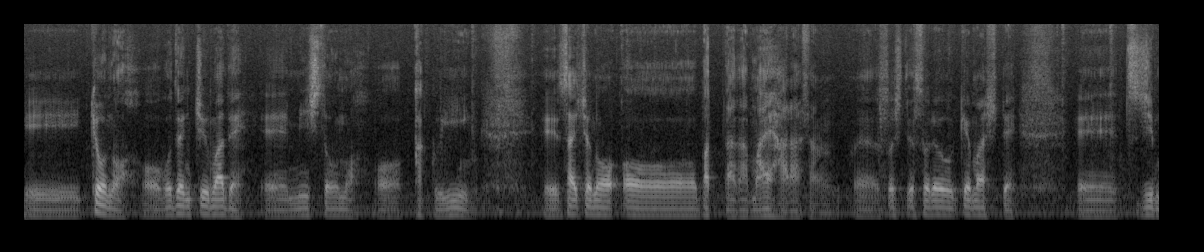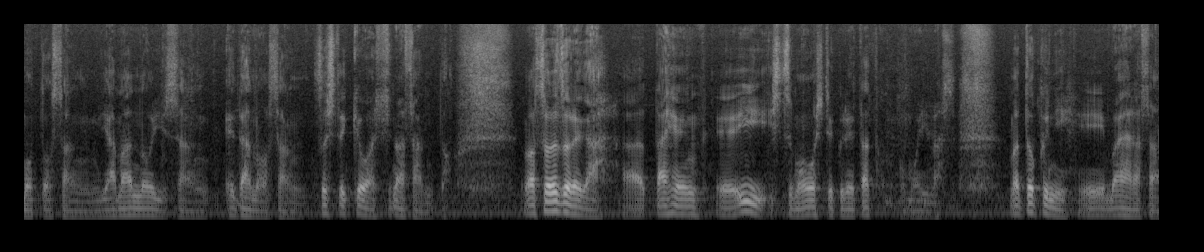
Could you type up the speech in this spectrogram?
えー、今日の午前中まで、えー、民主党の各委員、えー、最初のバッターが前原さん、えー、そしてそれを受けまして、えー、辻元さん、山野井さん、枝野さん、そして今日は品さんと、まあ、それぞれが大変、えー、いい質問をしてくれたと思います。まあ、特に前原さん、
